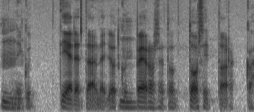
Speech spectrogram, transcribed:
mm. niin kuin tiedetään, että jotkut mm. perhoset on tosi tarkka.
